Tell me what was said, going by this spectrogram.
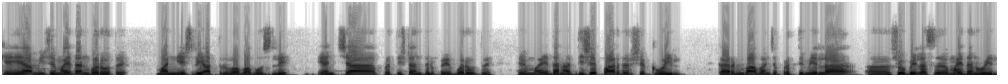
की हे आम्ही जे मैदान भरवतोय मान्य श्री अतुल बाबा भोसले यांच्या प्रतिष्ठानतर्फे भरवतोय हे मैदान अतिशय पारदर्शक होईल. कारण बाबांच्या प्रतिमेला शोभेल असं मैदान होईल.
